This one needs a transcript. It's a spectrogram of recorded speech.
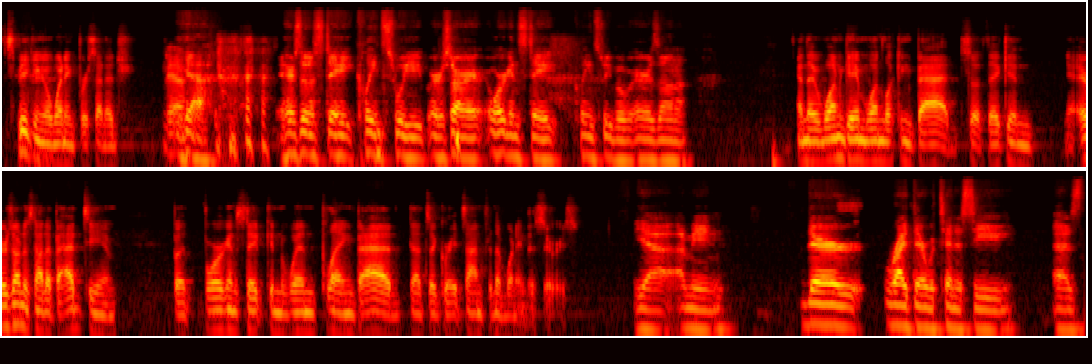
Speaking of winning percentage, Yeah. yeah. Arizona State clean sweep, or sorry, Oregon State clean sweep over Arizona. And they won game one looking bad. So if they can, yeah, Arizona's not a bad team, but if Oregon State can win playing bad, that's a great sign for them winning this series. Yeah, I mean, they're right there with Tennessee as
